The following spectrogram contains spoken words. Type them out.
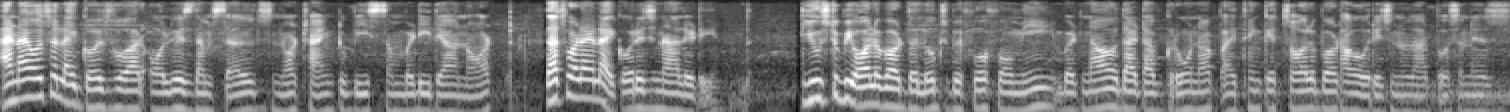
And I also like girls who are always themselves, not trying to be somebody they are not. That's what I like originality. It used to be all about the looks before for me, but now that I've grown up, I think it's all about how original that person is.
